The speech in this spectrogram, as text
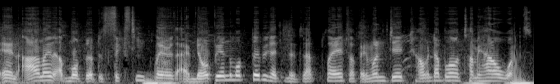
and online up multiplayer up to 16 players. I have no opinion on the multiplayer because I did not play it, so if anyone did, comment down below and tell me how it was.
